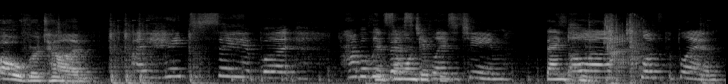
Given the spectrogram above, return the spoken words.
Overtime. I hate to say it, but probably Can best to play this? as a team. Thank So, you. uh, what's the plan?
